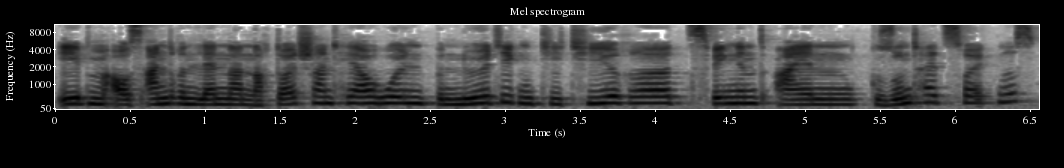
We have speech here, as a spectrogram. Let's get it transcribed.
eben aus anderen Ländern nach Deutschland herholen, benötigen die Tiere zwingend ein Gesundheitszeugnis.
